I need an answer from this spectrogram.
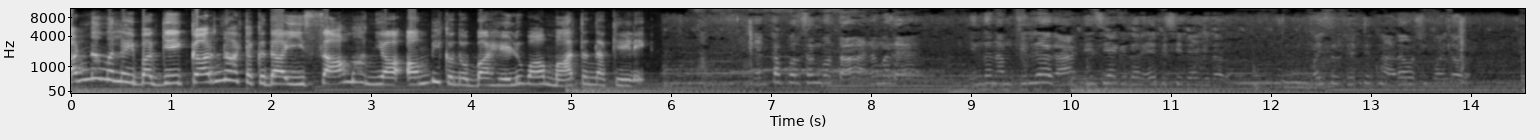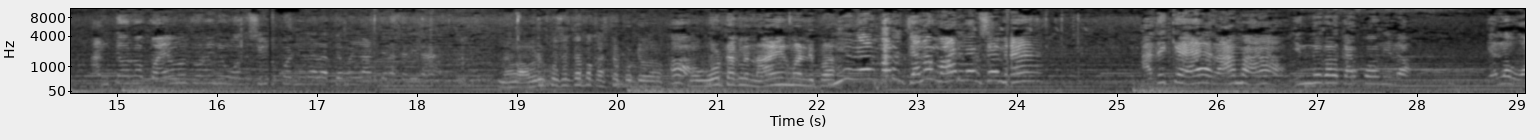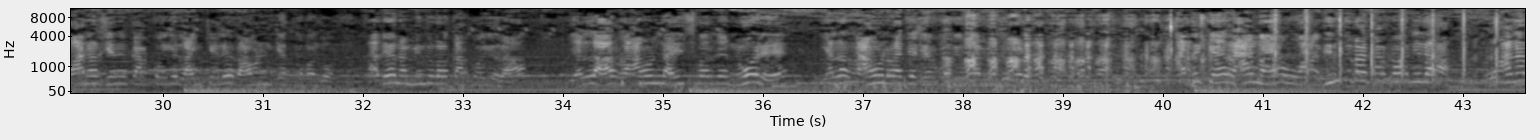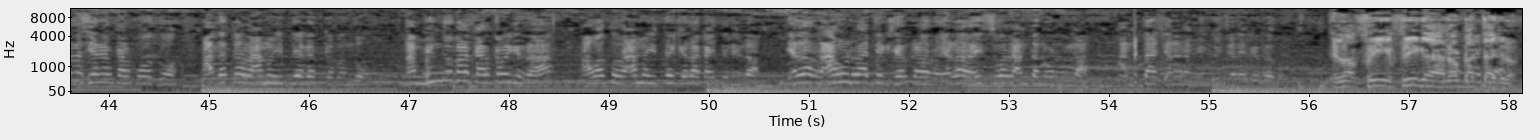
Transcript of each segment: ಅಣ್ಣಾಮಲೈ ಬಗ್ಗೆ ಕರ್ನಾಟಕದ ಈ ಸಾಮಾನ್ಯ ಅಂಬಿಕನೊಬ್ಬ ಹೇಳುವ ಮಾತನ್ನ ಕೇಳಿ. ಎಂತ ಪರ್ಸನ್ ಗೊತ್ತಾ? ಅಣ್ಣಮಲೆ ಇಂದು ನಮ್ಮ ಜಿಲ್ಲೆಗ ಡಿ ಸಿ ಆಗಿದ್ದಾರೆ ಎ ಬಿ ಸಿ ಪಿ ಆಗಿದ್ದಾರೆ. ಮೈಸೂರು ಡಿಸ್ಟಿಕ್ನ ವರ್ಷಕ್ಕೆ ಹೋಗಿದವರು ಅಂತವ್ರ ಭಯವಂತರು ನೀವು ಒಂದು ಸೀಟ್ ಕೊಡ್ನಿರಲ್ಲ ತಮಿಳ್ನಾಡು ಜನ ಸರಿನಾ ನಾವು ಅವ್ರಿಗೋಸ್ಕರ ಸ್ವಲ್ಪ ಕಷ್ಟಪಟ್ಟು. ಓಟ್ ಹಾಕ್ಲ ನಾ ಏನ್ ಮಾಡ್ಲಿಪ್ಪ? ನೀವೇನ್ ಮಾಡು ಜನ ಮಾಡ್ಬೇಕು ಸ್ವಾಮಿ. ಅದಕ್ಕೆ ರಾಮ ಹಿಂದೂಗಳು ಕರ್ಕೋನಿಲ್ಲ ಎಲ್ಲ ವಾನರ್ ಸೇನೆ ಕರ್ಕೋಗಿ ಲಂಕೆಯಲ್ಲಿ ರಾವಣನ್ ಗೆದ್ಕ ಬಂದು ಅದೇ ನಮ್ಮ ಹಿಂದೂಗಳು ಕರ್ಕೋಗಿದ್ರ, ಎಲ್ಲ ರಾವಣನ ಐಶ್ವರ್ಯ ನೋಡಿ ಎಲ್ಲ ರಾವಣ ರಾಜ್ಯ ಸೇರ್ಕೊಂಡಿದ್ರು ನಮ್ಮ ಹಿಂದೂಗಳು. ಅದಕ್ಕೆ ರಾಮ ಹಿಂದೂಗಳು ಕರ್ಕೊಂಡಿಲ್ಲ ವಾನರ ಸೇನೆ ಕರ್ಕೋದು ಅದಕ್ಕೆ ರಾಮ ಇದ್ದೇ ಗೆದ್ಕ ಬಂದು. ನಮ್ಮ ಹಿಂದೂಗಳು ಕರ್ಕೋಗಿದ್ರ ಅವತ್ತು ರಾಮ ಇದ್ದೇ ಗೆಲ್ಲಕ್ ಆಯ್ತಿರ್ಲಿಲ್ಲ ಎಲ್ಲ ರಾವಣ ರಾಜ್ಯಕ್ಕೆ ಸೇರ್ಕೊಳ್ಳೋರು, ಎಲ್ಲ ಐಶ್ವರ್ಯ ಅಂತ ನೋಡಿರಲ್ಲ, ಅಂತ ಜನ ನಮ್ಮ ಹಿಂದೂ ಜನ ಇರೋದು ಎಲ್ಲ ಫ್ರೀ ಫ್ರೀಗೆ ಅಡಾಪ್ಟ್ ಆಗ್ತಾ ಇದ್ರು.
